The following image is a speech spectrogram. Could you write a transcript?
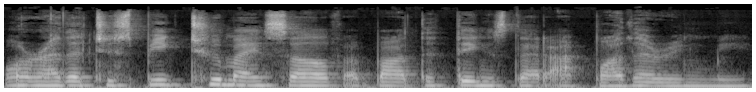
or rather to speak to myself about the things that are bothering me.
